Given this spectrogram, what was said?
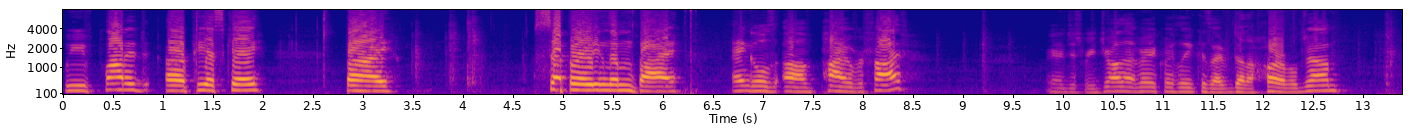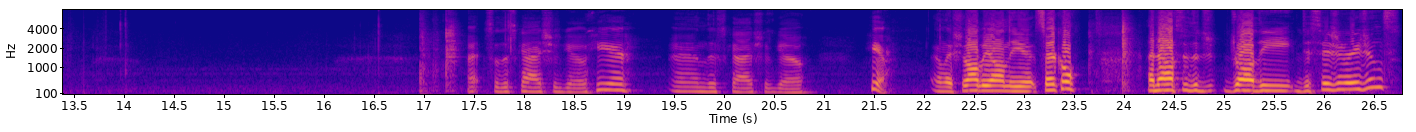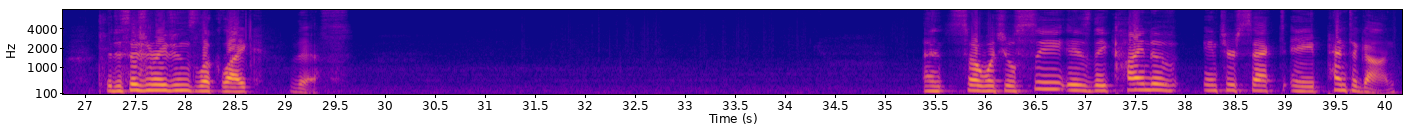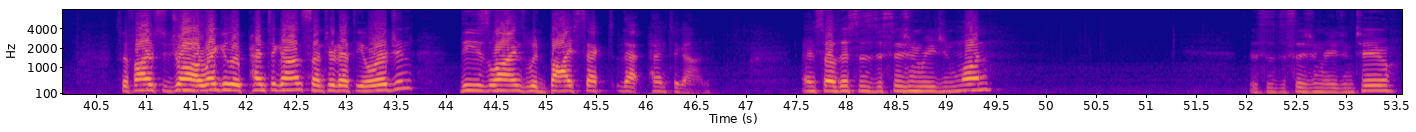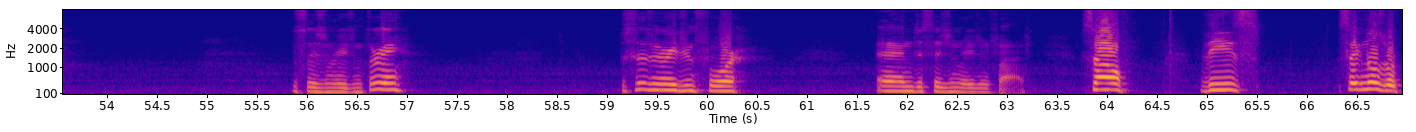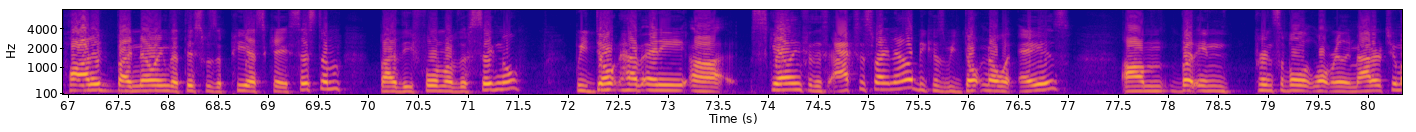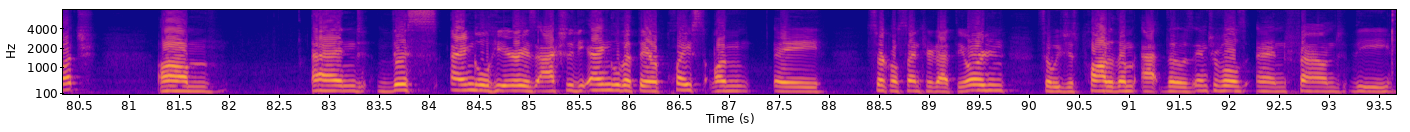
we've plotted our PSK by separating them by angles of pi over 5. We're going to just redraw that very quickly because I've done a horrible job. Right, so this guy should go here, and this guy should go here. And they should all be on the circle. And now to the, draw the decision regions. The decision regions look like this. And so what you'll see is they kind of intersect a pentagon. So if I was to draw a regular pentagon centered at the origin, these lines would bisect that pentagon. And so this is decision region 1. This is decision region 2. Decision region 3. Decision region 4. And decision region 5. So these signals were plotted by knowing that this was a PSK system by the form of the signal. We don't have any uh, scaling for this axis right now because we don't know what A is. Um, but in principle, it won't really matter too much. Um, and this angle here is actually the angle that they are placed on a circle centered at the origin. So we just plotted them at those intervals and found the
